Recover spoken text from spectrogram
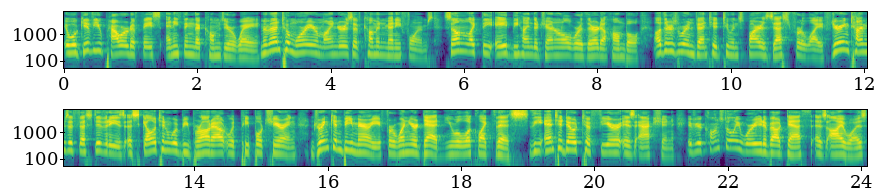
it will give you power to face anything that comes your way. Memento Mori reminders have come in many forms. Some, like the aide behind the general, were there to humble. Others were invented to inspire zest for life. During times of festivities, a skeleton would be brought out with people cheering, Drink and be merry, for when you're dead, you will look like this. The antidote to fear is action. If you're constantly worried about death, as I was,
